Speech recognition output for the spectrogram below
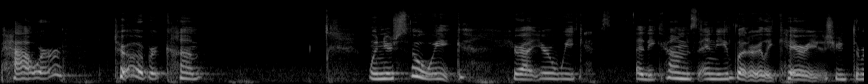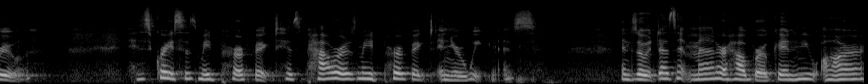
power to overcome. When you're so weak, you're at your weakest, and He comes and He literally carries you through. His grace is made perfect, His power is made perfect in your weakness. And so it doesn't matter how broken you are.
